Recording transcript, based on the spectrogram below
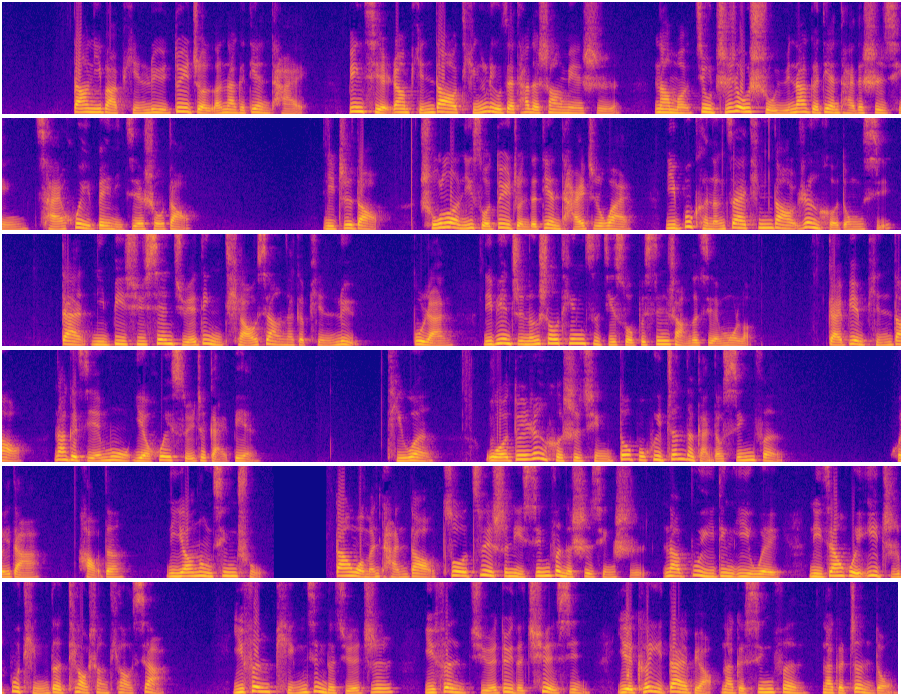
当你把频率对准了那个电台，并且让频道停留在它的上面时，那么就只有属于那个电台的事情才会被你接收到。你知道，除了你所对准的电台之外，你不可能再听到任何东西，但你必须先决定调向那个频率。不然，你便只能收听自己所不欣赏的节目了。改变频道，那个节目也会随着改变。提问：我对任何事情都不会真的感到兴奋。回答：好的。你要弄清楚，当我们谈到做最使你兴奋的事情时，那不一定意味你将会一直不停地跳上跳下。一份平静的觉知，一份绝对的确信。也可以代表那个兴奋，那个震动。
